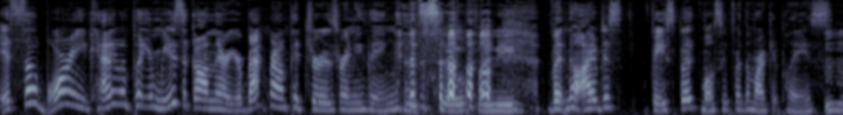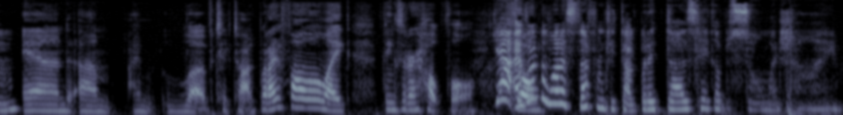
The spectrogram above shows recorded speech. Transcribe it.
"It's so boring. You can't even put your music on there, your background pictures or anything." That's so funny. But no, I've just Facebook mostly for the marketplace, hmm and um, I love TikTok, but I follow like things that are helpful. Yeah, I've learned a lot of stuff from TikTok, but it does take up so much time.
